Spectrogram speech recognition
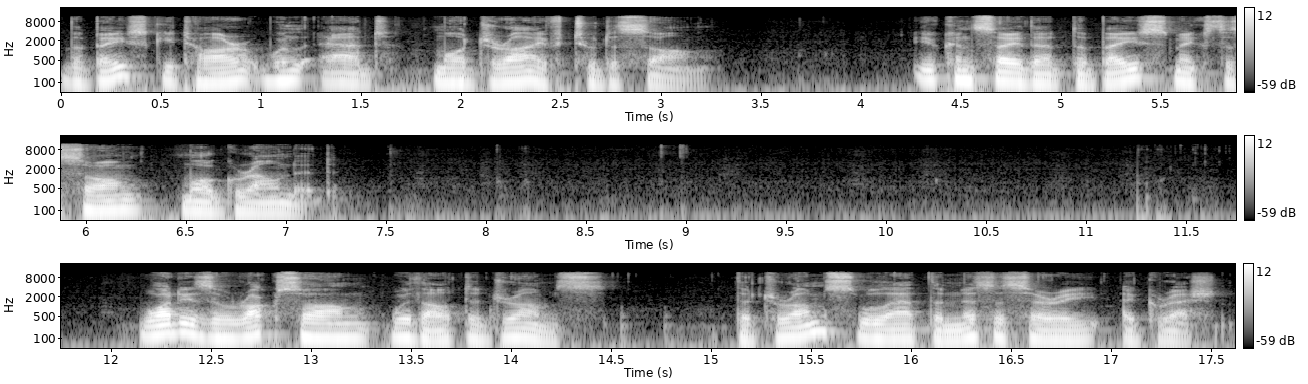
The bass guitar will add more drive to the song. You can say that the bass makes the song more grounded. What is a rock song without the drums? The drums will add the necessary aggression.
